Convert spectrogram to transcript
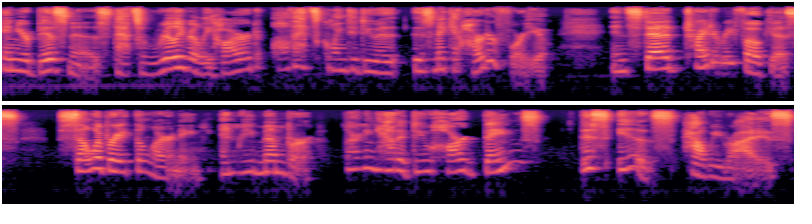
in your business that's really, really hard, all that's going to do is make it harder for you. Instead, try to refocus, celebrate the learning, and remember, learning how to do hard things, this is how we rise.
